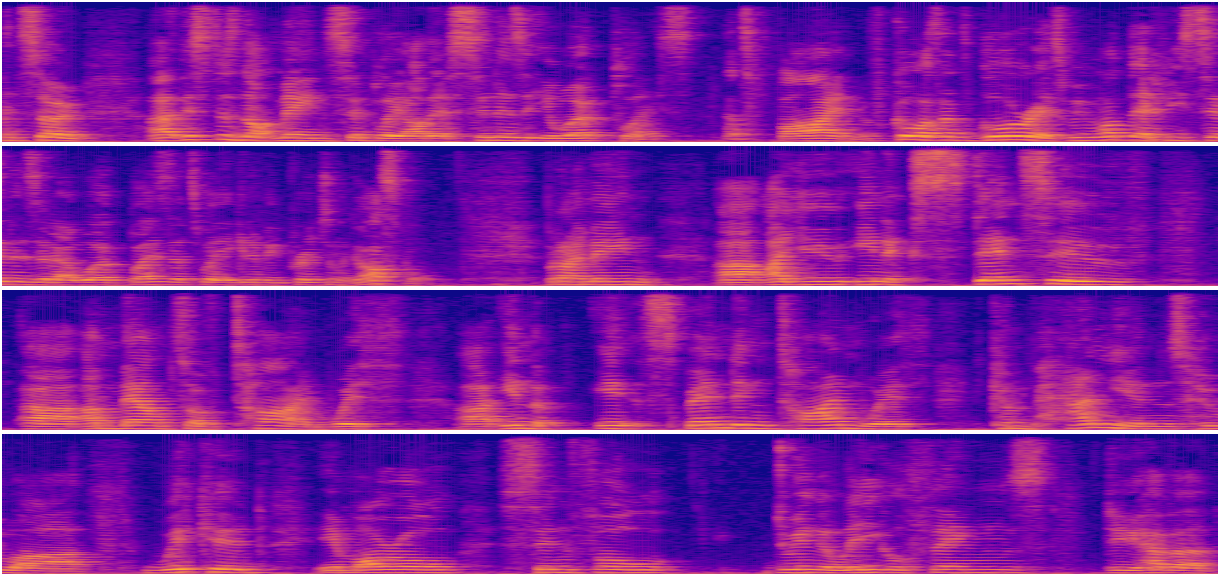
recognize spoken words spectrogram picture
And so uh, this does not mean simply are there sinners at your workplace. That's fine, of course, that's glorious. We want there to be sinners at our workplace. That's where you're going to be preaching the gospel. But I mean, uh, are you in extensive uh, amounts of time with uh, in the in spending time with companions who are wicked, immoral, sinful, doing illegal things? Do you have a,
